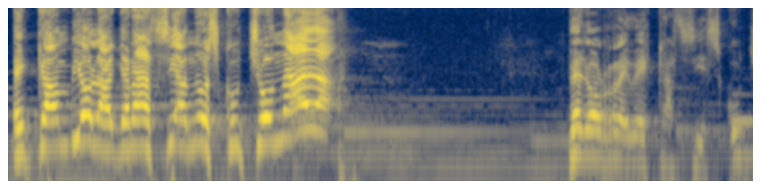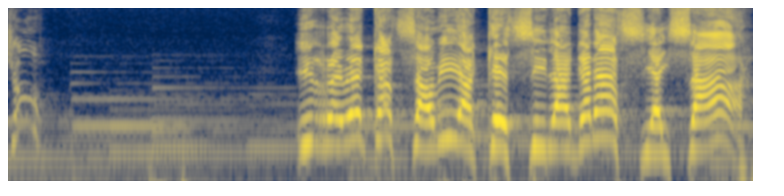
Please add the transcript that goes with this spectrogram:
En cambio, la gracia no escuchó nada. Pero Rebeca sí escuchó. Y Rebeca sabía que si la gracia Isaac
